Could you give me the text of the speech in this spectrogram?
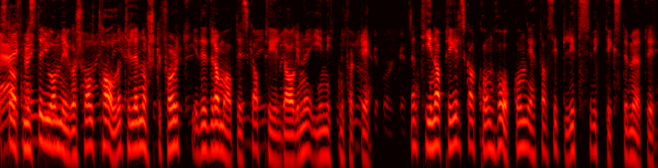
Statsminister Johan Nygaardsvold taler til det norske folk i de dramatiske aprildagene i 1940. Den 10. april skal kong Haakon i et av sitt livs viktigste møter.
